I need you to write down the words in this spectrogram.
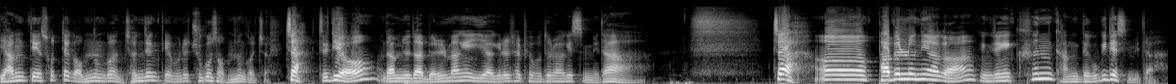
양떼, 소떼가 없는 건 전쟁 때문에 죽어서 없는 거죠. 자, 드디어 남유다 멸망의 이야기를 살펴보도록 하겠습니다. 자, 어, 바벨로니아가 굉장히 큰 강대국이 됐습니다.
